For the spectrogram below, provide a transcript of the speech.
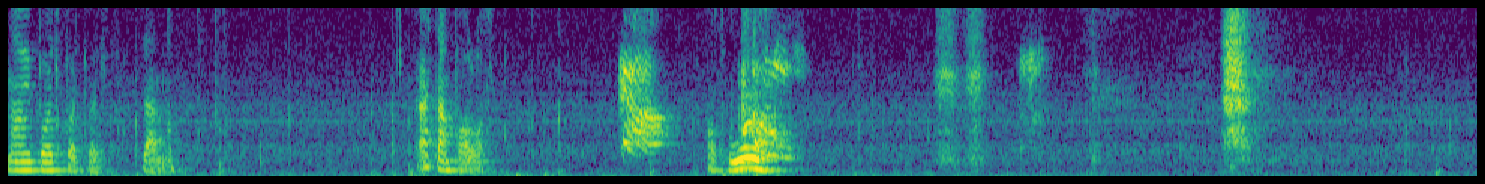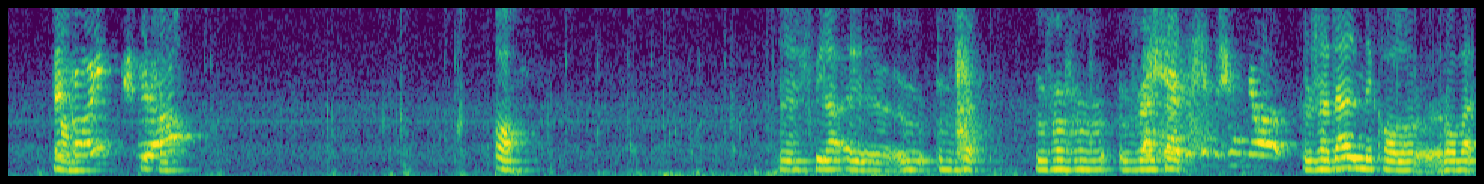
No i chodź, chodź, chodź, za mną. Każ tam polos. Ka. O tu. No, nie chodź. O. E, Chwila, e, rzetelny kolor rowe,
